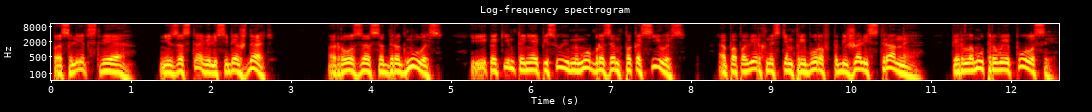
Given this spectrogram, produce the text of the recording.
Последствия не заставили себя ждать. Роза содрогнулась и каким-то неописуемым образом покосилась, а по поверхностям приборов побежали странные перламутровые полосы.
